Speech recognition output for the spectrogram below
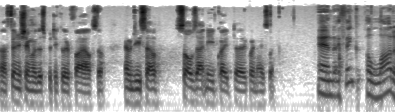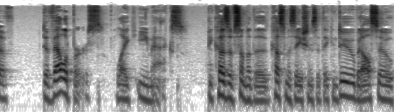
uh, finishing with this particular file. So MG solves that need quite uh, quite nicely. And I think a lot of developers like Emacs because of some of the customizations that they can do, but also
